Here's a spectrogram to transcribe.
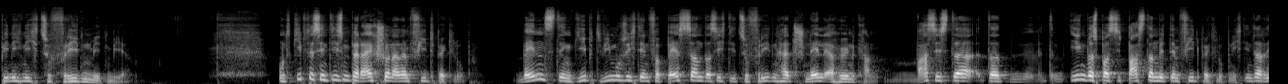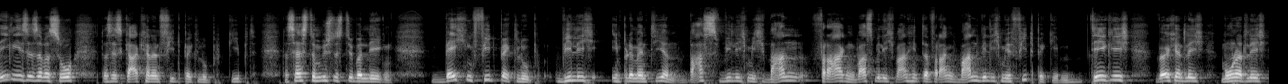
bin ich nicht zufrieden mit mir? Und gibt es in diesem Bereich schon einen Feedback Loop? Wenn es den gibt, wie muss ich den verbessern, dass ich die Zufriedenheit schnell erhöhen kann? Was ist da, da irgendwas passt dann mit dem Feedback Loop nicht. In der Regel ist es aber so, dass es gar keinen Feedback Loop gibt. Das heißt, du müsstest überlegen, welchen Feedback Loop will ich implementieren? Was will ich mich wann fragen? Was will ich wann hinterfragen? Wann will ich mir Feedback geben? Täglich, wöchentlich, monatlich,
